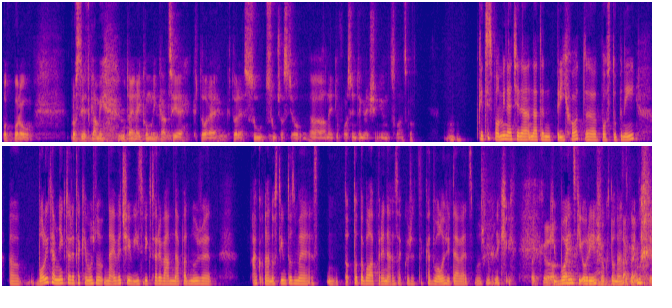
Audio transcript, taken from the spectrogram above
podporou prostriedkami utajenej komunikácie, ktoré, ktoré sú súčasťou uh, NATO Force Integration Unit Slovensko. Keď si spomínate na, na ten príchod uh, postupný, uh, boli tam niektoré také možno najväčšie výzvy, ktoré vám napadnú, že ako, áno, s týmto sme, to, toto bola pre nás akože taká dôležitá vec, možno nejaký, tak, taký vojenský oriešok to nazvem. Tak, ako ste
